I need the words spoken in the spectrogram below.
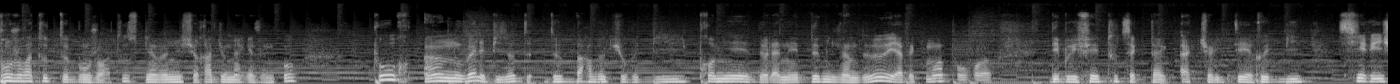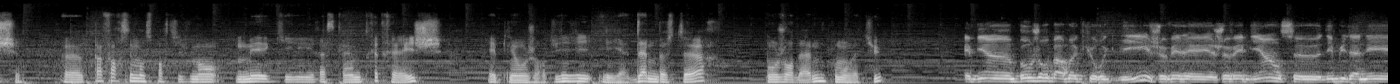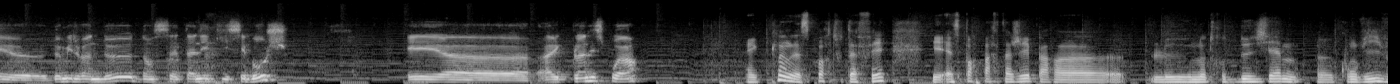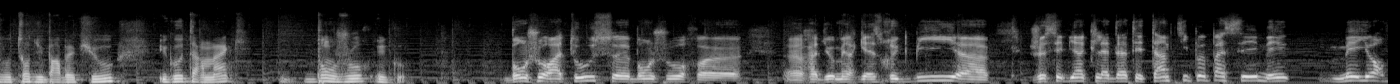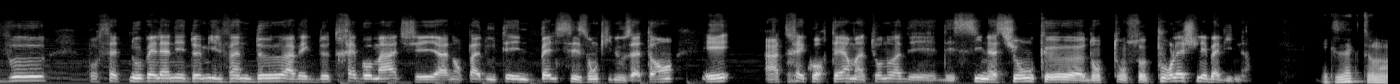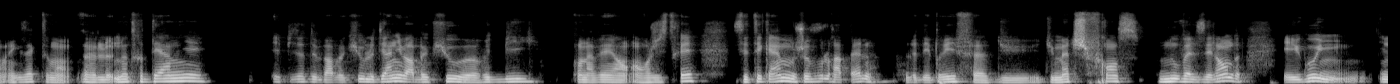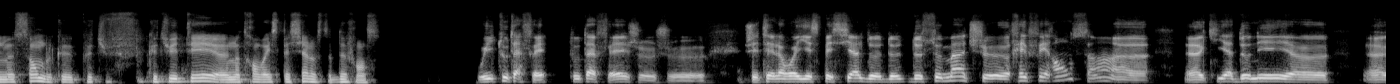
Bonjour à toutes, bonjour à tous, bienvenue sur Radio Mergazenco pour un nouvel épisode de Barbecue Rugby, premier de l'année 2022 et avec moi pour euh, débriefer toute cette actualité rugby si riche, euh, pas forcément sportivement, mais qui reste quand même très très riche. Et bien aujourd'hui, il y a Dan Buster. Bonjour Dan, comment vas-tu? Eh bien, bonjour Barbecue Rugby. Je vais, je vais bien en ce début d'année 2022, euh, dans cette année qui s'ébauche, et euh, avec plein d'espoir. Avec plein d'espoir, tout à fait, et espoir partagé par euh, le, notre deuxième convive autour du barbecue, Hugo Tarmac. Bonjour Hugo. Bonjour à tous, bonjour Radio Merguez Rugby. Je sais bien que la date est un petit peu passée, mais meilleurs vœux pour cette nouvelle année 2022 avec de très beaux matchs et à n'en pas douter une belle saison qui nous attend et à très court terme un tournoi des, six nations que, dont on se pourlèche les babines. Exactement, exactement. Euh, notre dernier épisode de barbecue, le dernier barbecue euh, rugby qu'on avait enregistré, c'était quand même, je vous le rappelle, le débrief euh, du, match France-Nouvelle-Zélande. Et Hugo, il, me semble que, que, tu, que tu étais euh, notre envoyé spécial au Stade de France. Oui, tout à fait, tout à fait. Je, j'étais l'envoyé spécial de, de, ce match euh, référence hein, qui a donné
